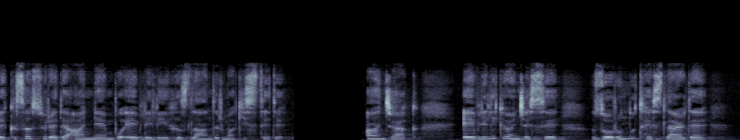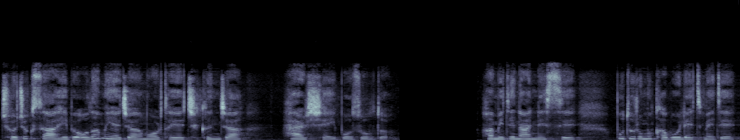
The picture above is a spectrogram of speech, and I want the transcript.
ve kısa sürede annem bu evliliği hızlandırmak istedi. Ancak evlilik öncesi zorunlu testlerde çocuk sahibi olamayacağım ortaya çıkınca her şey bozuldu. Hamid'in annesi bu durumu kabul etmedi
